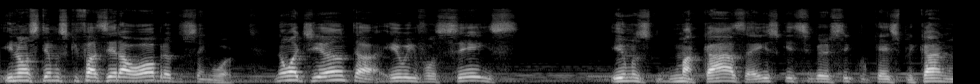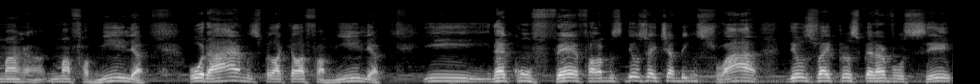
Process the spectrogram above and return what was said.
e nós temos que fazer a obra do Senhor. Não adianta eu e vocês irmos numa casa, é isso que esse versículo quer explicar, numa, numa família, orarmos pelaquela família e né, com fé falarmos: Deus vai te abençoar, Deus vai prosperar você,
